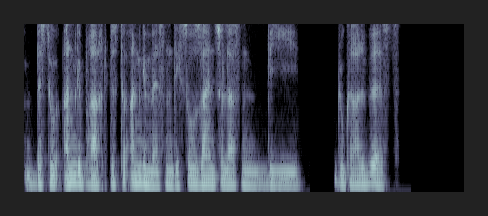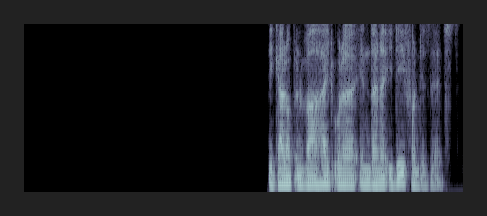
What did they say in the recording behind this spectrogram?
Bist du angebracht, bist du angemessen, dich so sein zu lassen, wie du gerade bist? Egal ob in Wahrheit oder in deiner Idee von dir selbst.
